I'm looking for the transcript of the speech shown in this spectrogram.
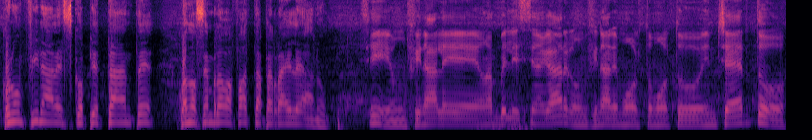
con un finale scoppiettante quando sembrava fatta per Rai Leano. Sì, un finale, una bellissima gara con un finale molto molto incerto.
